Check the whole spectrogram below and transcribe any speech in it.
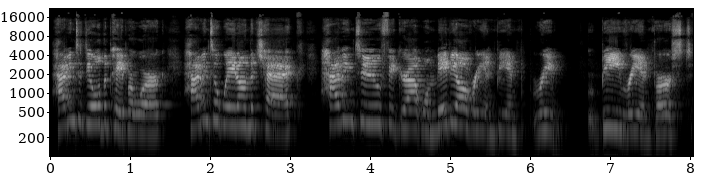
having to deal with the paperwork, having to wait on the check, having to figure out, well, maybe I'll re- be, re- be reimbursed,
